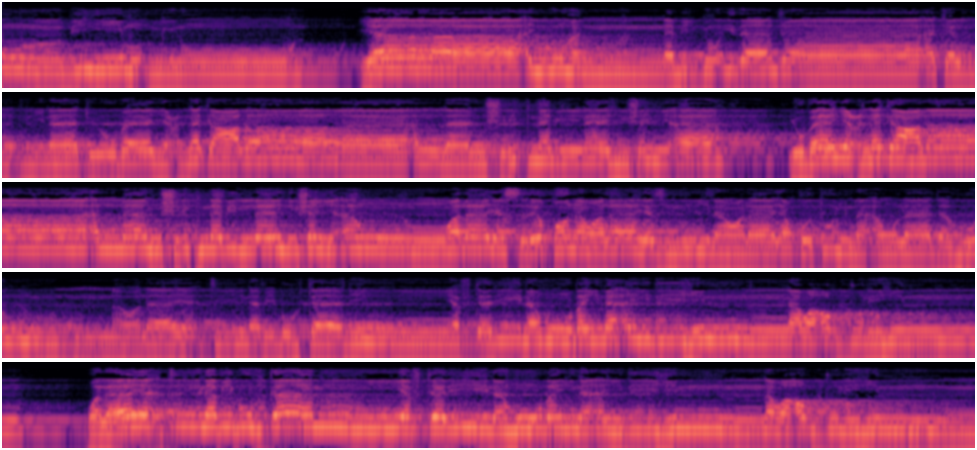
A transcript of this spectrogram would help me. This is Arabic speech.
يا أيها النبي إذا جاءك المؤمنات يبايعنك على أن لا يشركن بالله شيئا. يبايعنك على ألا يشركن بالله شيئا ولا يسرقن ولا يزنين ولا يقتلن أولادهن ولا يأتين ببهتان. يفترينه بين أيديهن وأرجلهن ولا يأتين ببهتان يفترينه بين أيديهن وأرجلهن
